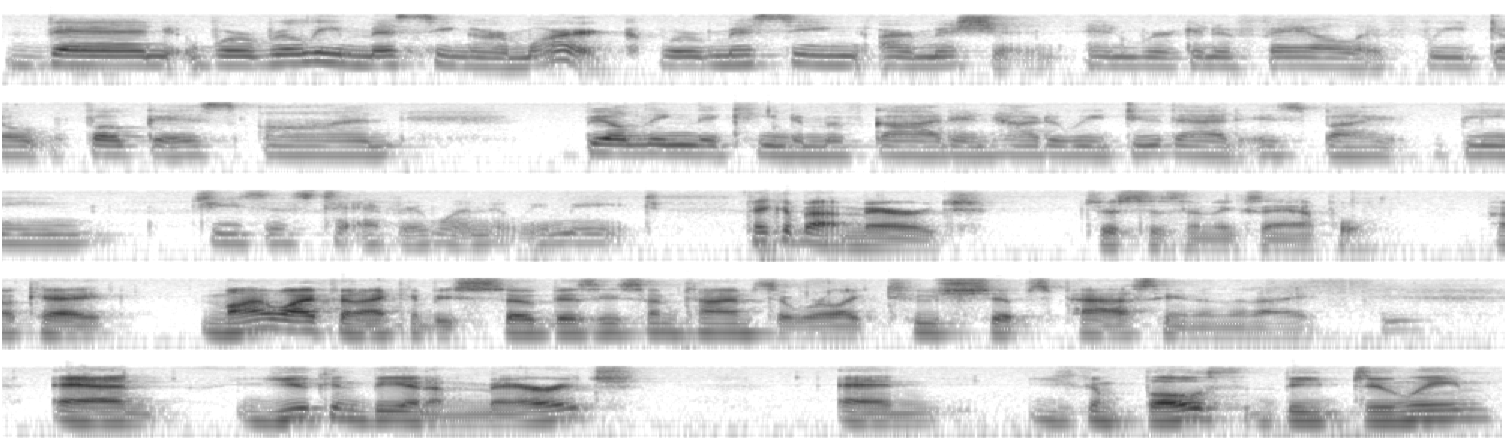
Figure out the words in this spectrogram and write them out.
then we're really missing our mark. We're missing our mission, and we're going to fail if we don't focus on building the kingdom of God. And how do we do that? Is by being Jesus to everyone that we meet. Think about marriage, just as an example. Okay, my wife and I can be so busy sometimes that we're like two ships passing in the night. Mm-hmm. And you can be in a marriage and you can both be doing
